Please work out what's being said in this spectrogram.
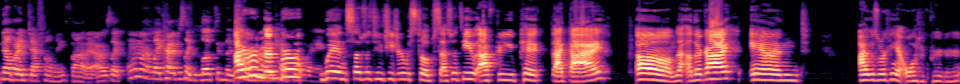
no, but I definitely thought it. I was like, mm, like I just like looked in the I turned and kept remember when substitute teacher was still obsessed with you after you picked that guy, um, that other guy, and I was working at Whataburger,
